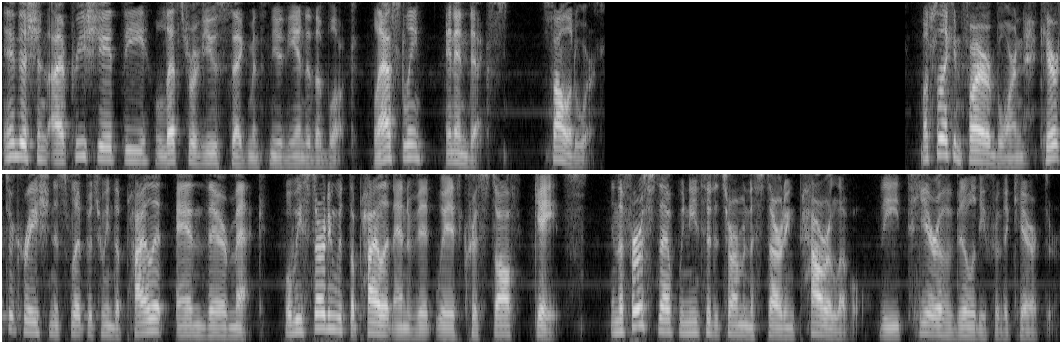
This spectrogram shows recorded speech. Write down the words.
In addition, I appreciate the Let's Review segments near the end of the book. Lastly, an index. Solid work. Much like in Fireborn, character creation is split between the pilot and their mech. We'll be starting with the pilot end of it with Christoph Gates. In the first step, we need to determine a starting power level, the tier of ability for the character.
